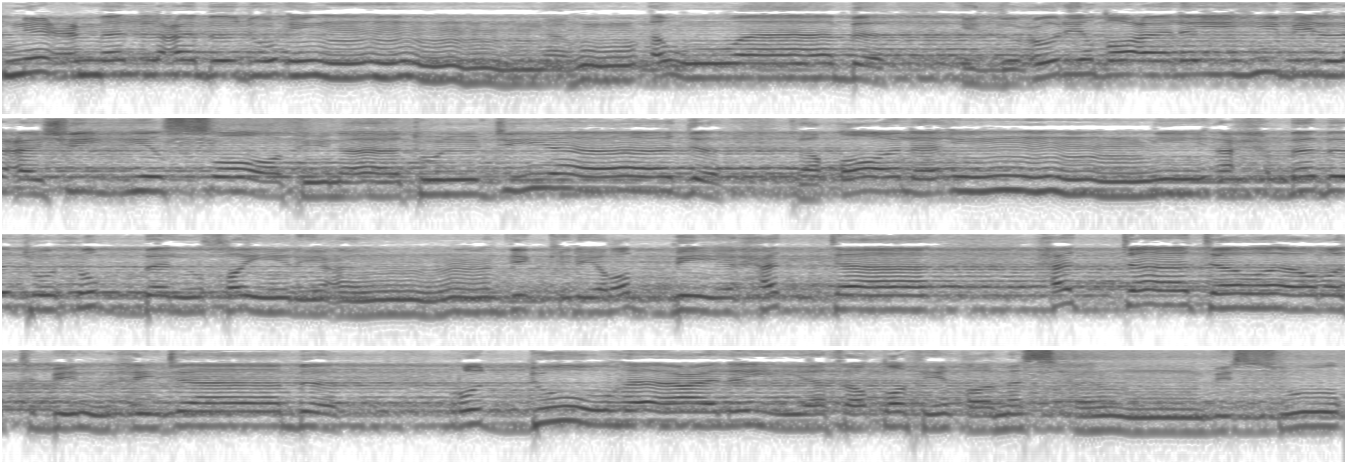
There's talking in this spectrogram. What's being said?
نعم العبد إنه أواب. إذ عرض عليه بالعشي الصافنات الجياد فقال إني أحببت حب الخير عن ذكر ربي حتى حتى توارت بالحجاب. ردوها علي فطفق مسحا بالسوق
